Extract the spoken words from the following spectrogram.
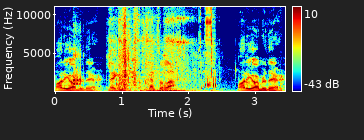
Body armor there. Negative. Cancel last. Body armor there.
